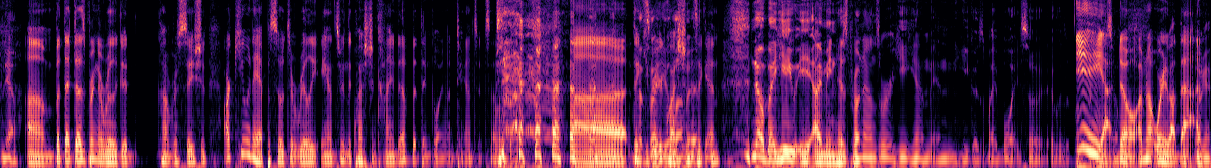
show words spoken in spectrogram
Yeah. Um, but that does bring a really good conversation. Our Q and A episodes are really answering the question, kind of, but then going on tangents. I like that. uh, thank That's you for your you questions again. No, but he, he- I mean, his pronouns were he, him, and he goes by boy. So it was. Yeah, yeah, yeah. so- No, I'm not worried about that. Okay.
